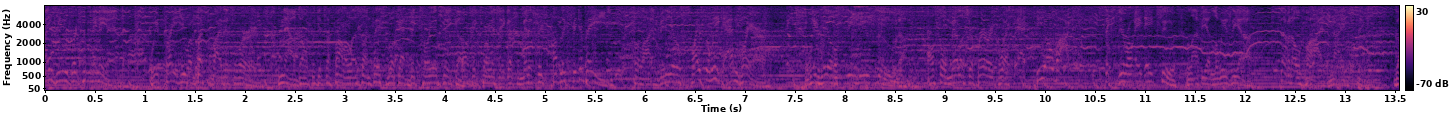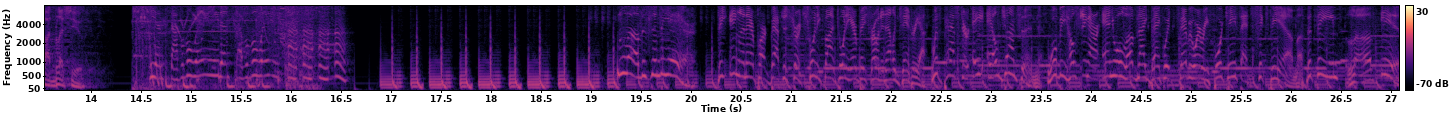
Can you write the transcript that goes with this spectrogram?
Thank you for tuning. We you this. Now don't forget to follow us at Public live videos twice a week and prayer. We will see you soon. Also mail us your prayer request at P.O. Box 60882, Lafayette, Louisiana 70596. God bless you. We'll be hosting our annual Love Night banquet February 14th at 6 p.m. The theme, Love is.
